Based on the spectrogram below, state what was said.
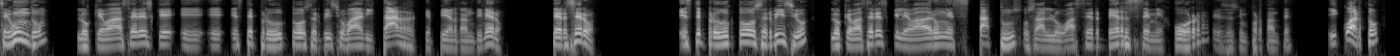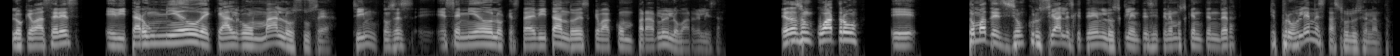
Segundo, lo que va a hacer es que eh, eh, este producto o servicio va a evitar que pierdan dinero. Tercero, este producto o servicio lo que va a hacer es que le va a dar un estatus, o sea, lo va a hacer verse mejor, eso es importante. Y cuarto, lo que va a hacer es evitar un miedo de que algo malo suceda, ¿sí? Entonces, e, ese miedo lo que está evitando es que va a comprarlo y lo va a realizar. Esas son cuatro eh, tomas de decisión cruciales que tienen los clientes y tenemos que entender qué problema estás solucionando,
